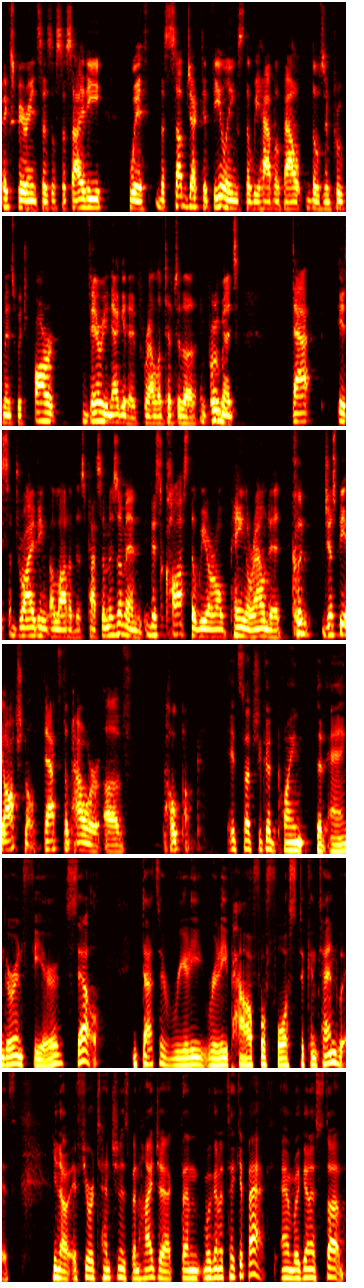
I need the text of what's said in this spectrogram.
experienced as a society with the subjective feelings that we have about those improvements which are very negative relative to the improvements that is driving a lot of this pessimism and this cost that we are all paying around it could just be optional. That's the power of Hopepunk. it's such a good point that anger and fear sell. That's a really, really powerful force to contend with. You know, if your attention has been hijacked, then we're going to take it back and we're going to start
